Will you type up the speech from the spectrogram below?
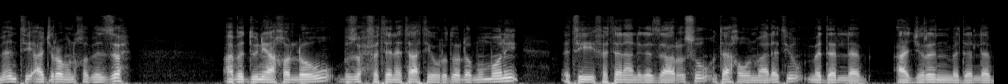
ምእንቲ ኣጅሮም ንክበዝሕ ኣብ ኣዱንያ ከለዉ ብዙሕ ፈተነታት የውርደሎም እሞኒ እቲ ፈተና ንገዛ ርእሱ እንታይ ይኸውን ማለት እዩ መደለብ ኣጅርን መደለብ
